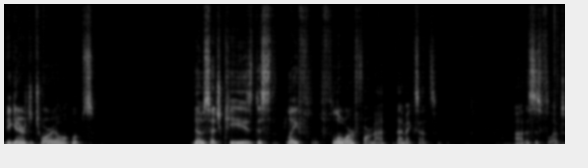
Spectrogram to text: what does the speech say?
beginner tutorial. Whoops. No such keys, display floor format. That makes sense. Uh, this is float.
